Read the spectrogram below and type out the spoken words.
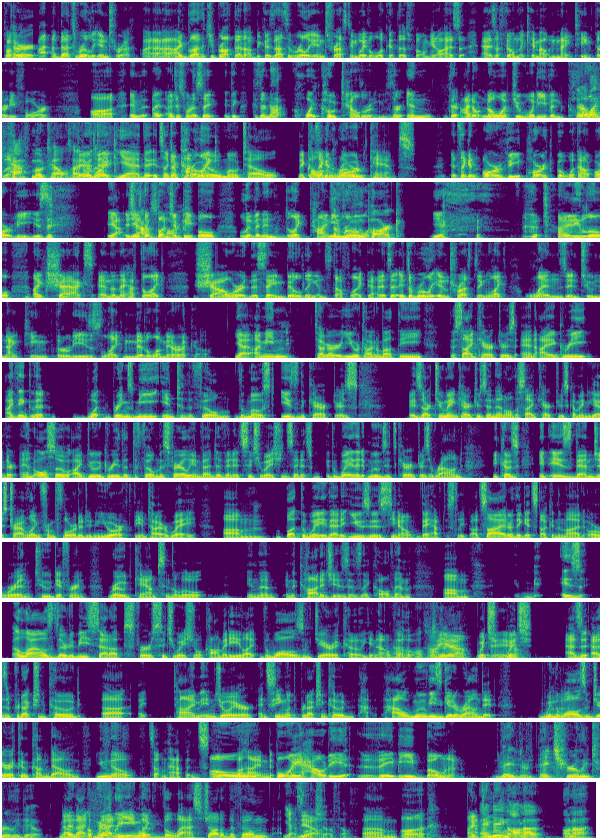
Tucker, Tucker I, that's really interesting. I, am glad that you brought that up because that's a really interesting way to look at this film. You know, as a, as a film that came out in 1934. Uh, and I, I just want to say because they're not quite hotel rooms. They're in. They're I don't know what you would even call them. They're like them. half motels. I They're don't know. like yeah, they're- it's like they're a kinda proto like- motel. They call like them an road R- camps. It's like an RV park, but without RVs. Yeah, It's yeah. just House a bunch park. of people living in like tiny It's a little room park. Yeah. Tiny little like shacks and then they have to like shower in the same building and stuff like that. It's a it's a really interesting like lens into 1930s like middle America. Yeah, I mean, Hmm. Tucker, you were talking about the the side characters, and I agree. I think that what brings me into the film the most is the characters, is our two main characters, and then all the side characters coming together. And also, I do agree that the film is fairly inventive in its situations and its the way that it moves its characters around, because it is them just traveling from Florida to New York the entire way. Um, But the way that it uses, you know, they have to sleep outside, or they get stuck in the mud, or we're in two different road camps in the little in the in the cottages as they call them um is allows there to be setups for situational comedy like the walls of jericho you know the, the Walls of Oh Jericho. yeah. which Yeah, yeah. which as a, as a production code uh time enjoyer and seeing what the production code how movies get around it when Mm-hmm. the walls of jericho come down you know something happens Oh behind boy howdy they be boning. They they truly truly do. now and that that apparently being the- like the last shot of the film Yes, Yeah. yeah. shot of the film. um Uh I do Ending on a on a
